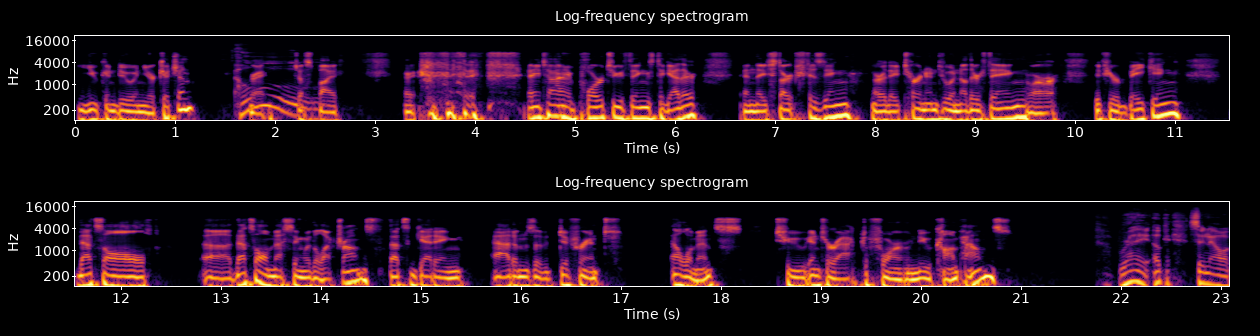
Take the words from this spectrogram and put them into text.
you can do in your kitchen. oh, right? Just by right. anytime you pour two things together and they start fizzing or they turn into another thing, or if you're baking, that's all. Uh, that's all messing with electrons. That's getting atoms of different elements to interact to form new compounds. Right. Okay. So now a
